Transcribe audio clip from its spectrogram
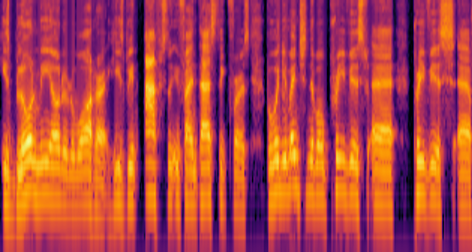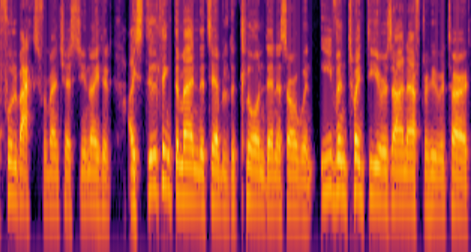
he's blown me out of the water. He's been absolutely fantastic for us. But when you mentioned about previous uh, previous uh, fullbacks for Manchester United, I still think the man that's able to clone Denis Irwin, even 20 years on after he retired,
